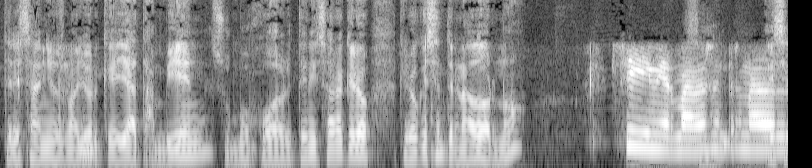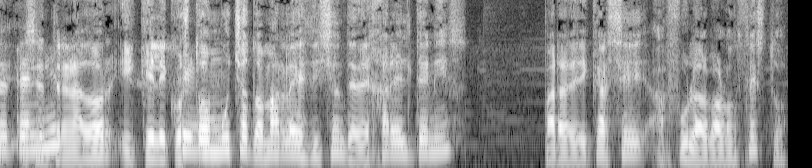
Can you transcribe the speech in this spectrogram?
tres años mayor que ella, también es un buen jugador de tenis. Ahora creo, creo que es entrenador, ¿no? Sí, mi hermano es entrenador es, de es tenis. entrenador y que le costó Sí. mucho tomar la decisión de dejar el tenis para dedicarse a full al baloncesto.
